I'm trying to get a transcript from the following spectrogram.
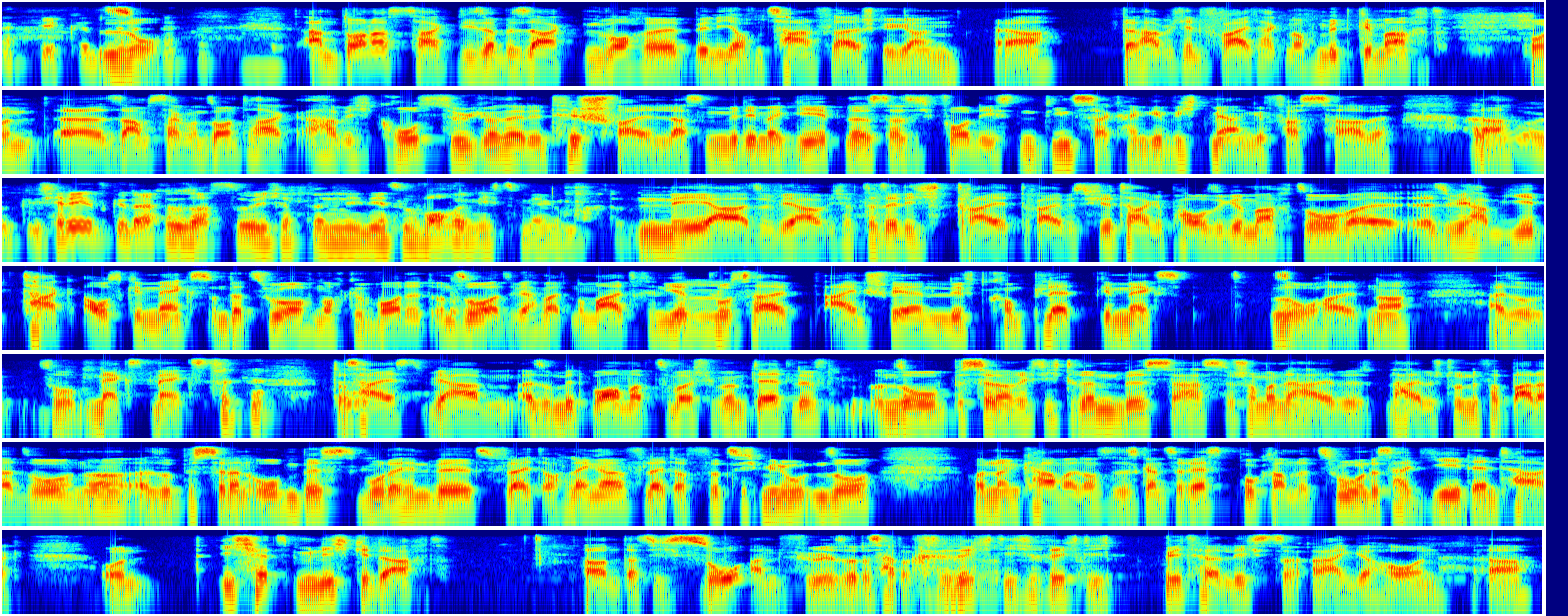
So, am Donnerstag dieser besagten Woche bin ich auf dem Zahnfleisch gegangen. Ja, dann habe ich den Freitag noch mitgemacht und äh, Samstag und Sonntag habe ich großzügig unter den Tisch fallen lassen mit dem Ergebnis, dass ich vor nächsten Dienstag kein Gewicht mehr angefasst habe. Ja. Also, ich hätte jetzt gedacht, du sagst so, ich habe dann die nächste Woche nichts mehr gemacht. Nee, ja, also wir haben, ich habe tatsächlich drei, drei bis vier Tage Pause gemacht, so, weil, also wir haben jeden Tag ausgemaxt und dazu auch noch gewoddet und so. Also wir haben halt normal trainiert, Mhm. plus halt einen schweren Lift komplett gemaxt. So halt, ne? Also so maxed, maxed. Das heißt, wir haben, also mit Warm-up zum Beispiel beim Deadlift und so, bis du dann richtig drin bist, da hast du schon mal eine halbe, eine halbe Stunde verballert so, ne? Also bis du dann oben bist, wo du hin willst, vielleicht auch länger, vielleicht auch 40 Minuten so. Und dann kam halt noch das ganze Restprogramm dazu und das halt jeden Tag. Und ich hätte es mir nicht gedacht, ähm, dass ich so anfühle. So, das hat richtig, richtig bitterlichst reingehauen. Ja.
